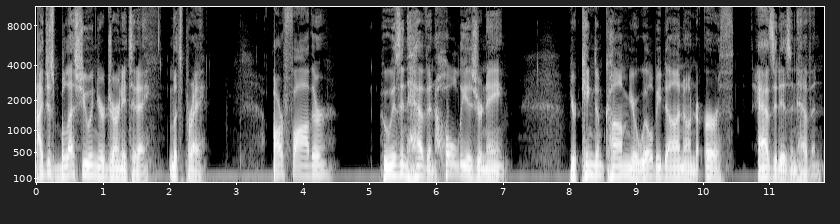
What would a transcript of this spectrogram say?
I just bless you in your journey today. Let's pray. Our Father, who is in heaven, holy is your name. Your kingdom come, your will be done on earth as it is in heaven.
